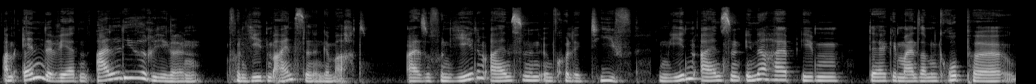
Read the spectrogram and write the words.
Am Ende werden all diese Regeln von jedem Einzelnen gemacht. Also von jedem Einzelnen im Kollektiv, in jedem Einzelnen innerhalb eben der gemeinsamen Gruppe,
